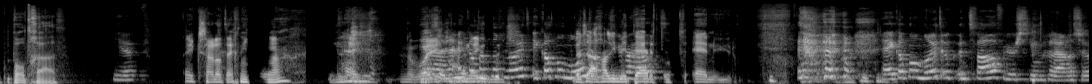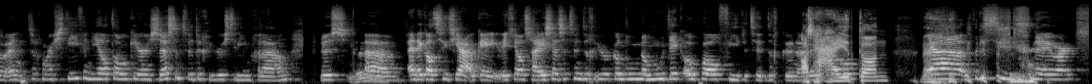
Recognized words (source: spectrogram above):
kapot gaat. Yep. Ik zou dat echt niet kunnen. Nee. Ja, ik had het nog nooit, ik had nog We nooit überhaupt- tot één uur. nee, ik had nog nooit ook een 12 uur stream gedaan of zo. En zeg maar, Steven die had al een keer een 26 uur stream gedaan. Dus, ehm, en ik had zoiets, ja, oké, weet je, als hij 26 uur kan doen, dan moet ik ook wel 24 kunnen. Als hij wel. het kan. Nee. Ja, precies. Nee, maar.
